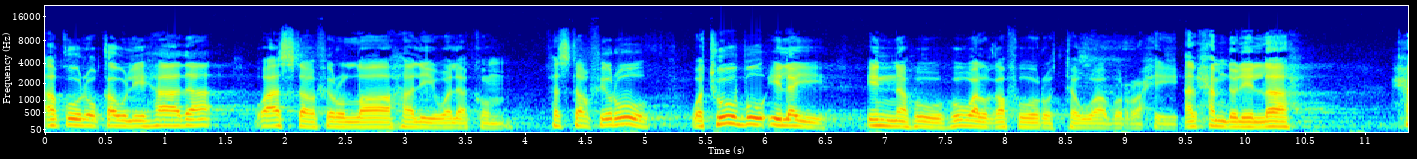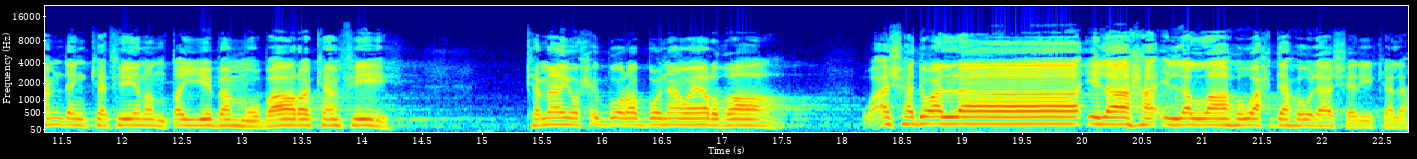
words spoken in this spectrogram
أقول قولي هذا وأستغفر الله لي ولكم. فاستغفروه وتوبوا إليه. إنه هو الغفور التواب الرحيم. الحمد لله حمدا كثيرا طيبا مباركا فيه كما يحب ربنا ويرضى. وأشهد أن لا إله إلا الله وحده لا شريك له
